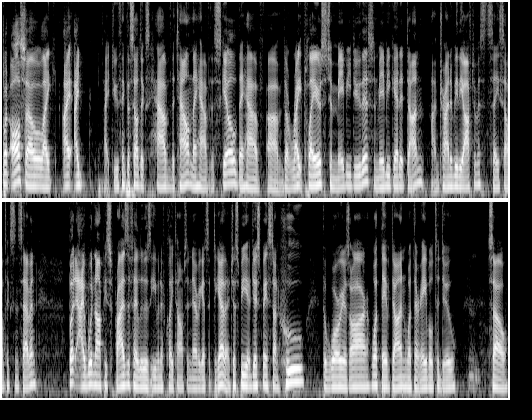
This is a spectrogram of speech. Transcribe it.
but also, like, I, I, I do think the Celtics have the talent, they have the skill, they have uh, the right players to maybe do this and maybe get it done. I'm trying to be the optimist and say Celtics in seven, but I would not be surprised if they lose, even if Klay Thompson never gets it together. Just be just based on who the Warriors are, what they've done, what they're able to do. So,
